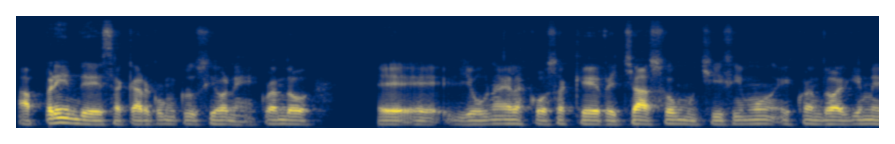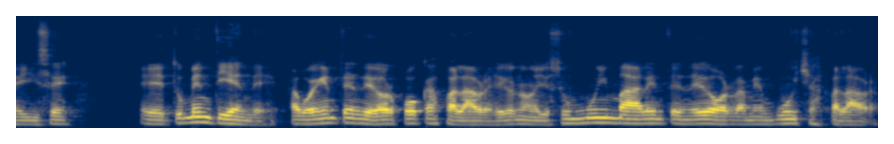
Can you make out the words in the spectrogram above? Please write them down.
aprende de sacar conclusiones. Cuando eh, eh, yo una de las cosas que rechazo muchísimo es cuando alguien me dice, eh, tú me entiendes, a buen entendedor pocas palabras. Yo digo, no, yo soy muy mal entendedor, dame muchas palabras.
